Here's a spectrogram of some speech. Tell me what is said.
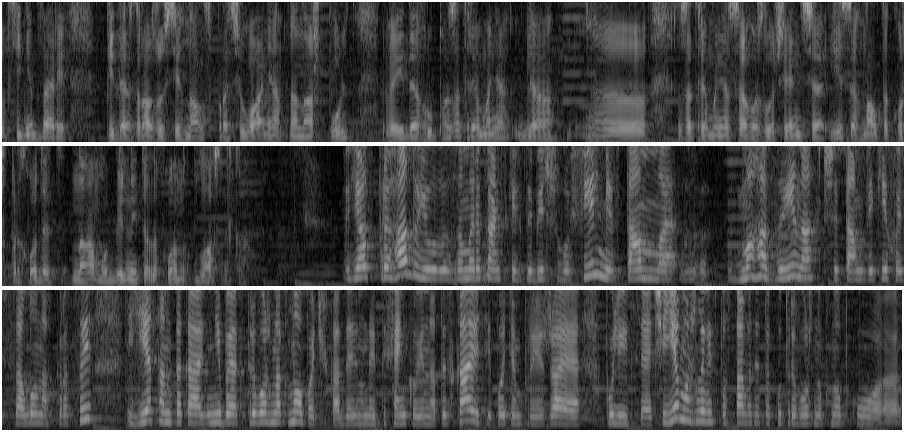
вхідні двері, піде зразу сигнал спрацювання на наш пульт, вийде група затримання для затримання цього злочинця, і сигнал також приходить на мобільний телефон власника. Я от пригадую з американських здебільшого фільмів, там е, в магазинах чи там в якихось салонах краси є там така, ніби як тривожна кнопочка, де вони тихенько її натискають, і потім приїжджає поліція. Чи є можливість поставити таку тривожну кнопку е,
